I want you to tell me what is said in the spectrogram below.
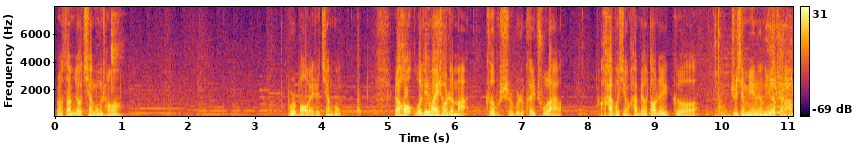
然后咱们叫谦攻城哦，不是包围，是谦攻。然后我另外一哨人马可不是不是可以出来了？啊，还不行，还没有到这个执行命令的月份啊。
